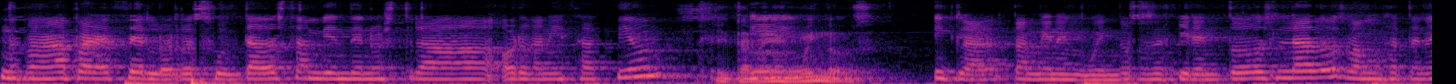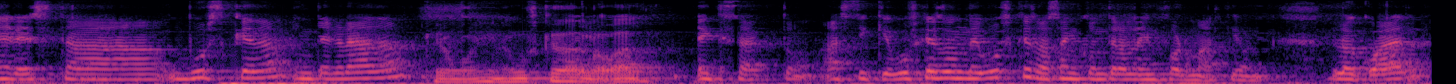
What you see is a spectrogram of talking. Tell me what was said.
nos van a aparecer los resultados también de nuestra organización. Y también Y- en Windows. Y claro, también en Windows, es decir, en todos lados vamos a tener esta búsqueda integrada. Qué guay, una búsqueda global. Exacto, así que busques donde busques vas a encontrar la información, lo cual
